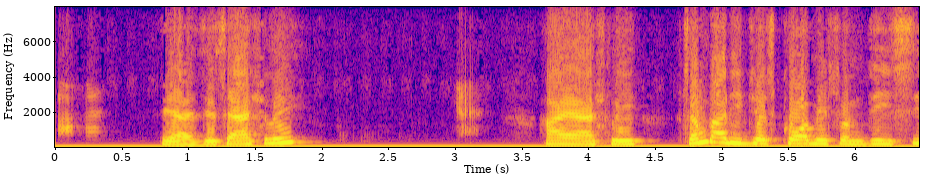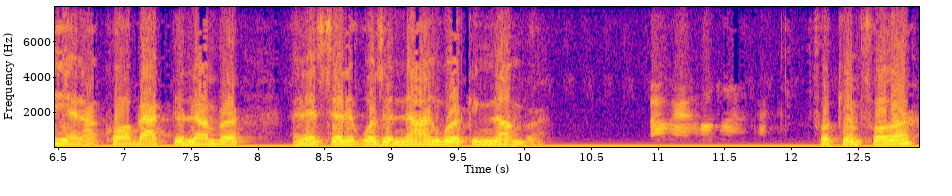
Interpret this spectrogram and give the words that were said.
Office. Yeah, is this Ashley? Hi, Ashley. Somebody just called me from D.C. and I called back the number and it said it was a non-working number. Okay, hold on a second. For Kim Fuller?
